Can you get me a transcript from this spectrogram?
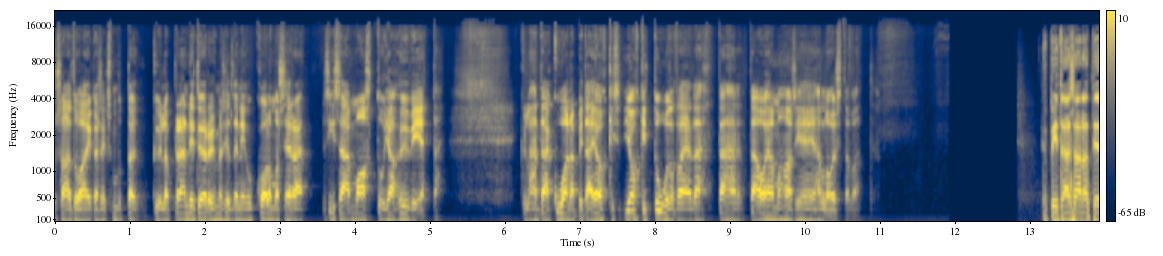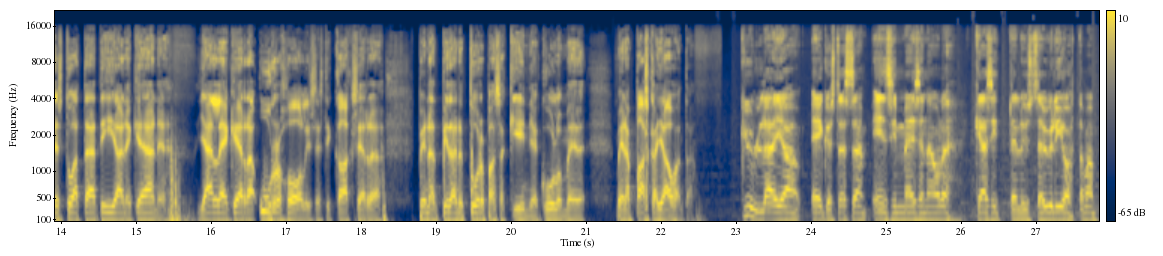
saatu aikaiseksi, mutta kyllä brändityöryhmä siltä niin kuin kolmas erä sisään mahtuu ihan hyvin, että kyllähän tämä kuona pitää johonkin, tuutata ja tämä, tämä ohjelmahan on siihen ihan loistava. Ja pitää saada tietysti tuottaja Tiiainenkin ääneen jälleen kerran urhoollisesti kaksi erää pitänyt turpansa kiinni ja kuullut meidän, meidän paskan jauhantaa. Kyllä, ja eikös tässä ensimmäisenä ole käsittelyssä ylijohtavan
